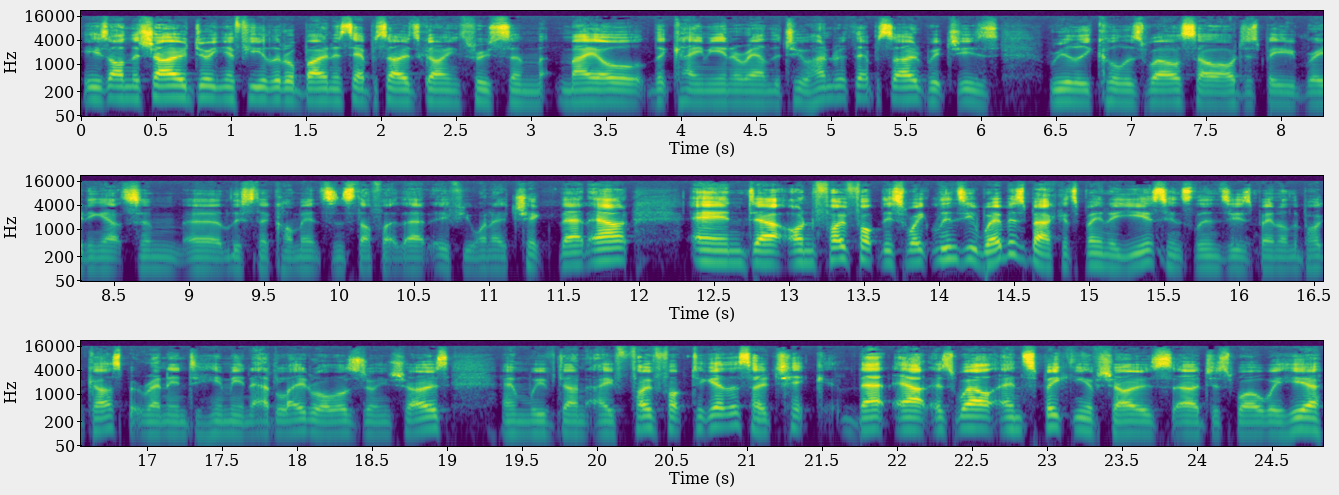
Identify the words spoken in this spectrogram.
is on the show doing a few little bonus episodes, going through some mail that came in around the 200th episode, which is really cool as well. So I'll just be reading out some uh, listener comments and stuff like that if you want to check that out. And uh, on Fofop this week, Lindsay Webber's back. It's been a year since Lindsay's been on the podcast, but ran into him in Adelaide while I was doing shows, and we've done a Fofop together. So check that out as well. And speaking of shows, uh, just while we're here,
